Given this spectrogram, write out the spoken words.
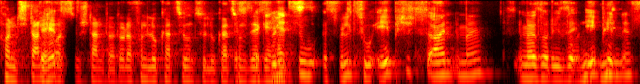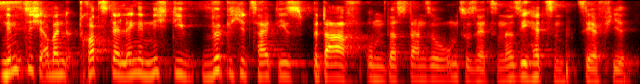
Von Standort gehetzt. zu Standort oder von Lokation zu Lokation es, sehr es gehetzt. Will zu, es will zu episch sein immer. Es ist immer so diese ja, Epiness. Nimmt sich aber trotz der Länge nicht die wirkliche Zeit, die es bedarf, um das dann so umzusetzen. Ne? Sie hetzen sehr viel.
